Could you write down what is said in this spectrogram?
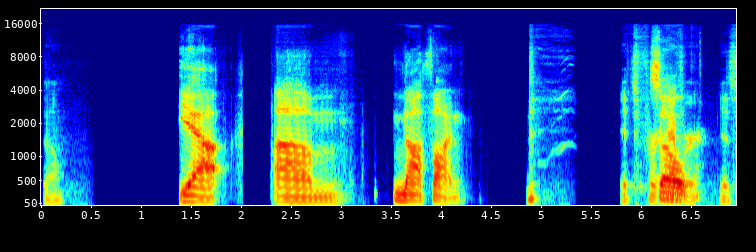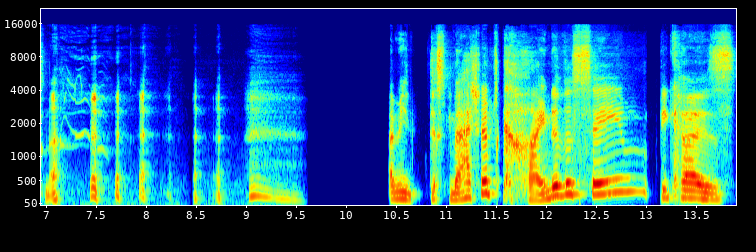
So Yeah, um, not fun. it's So- forever. it's not. I mean, this matchup's kind of the same because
